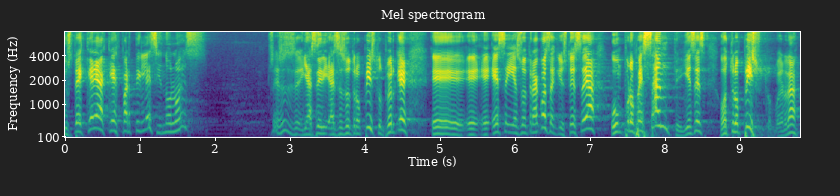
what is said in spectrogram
usted crea que es parte de iglesia y no lo es. ya sería, ese es otro pisto, porque eh, eh, ese ya es otra cosa, que usted sea un profesante, y ese es otro pisto, ¿verdad?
